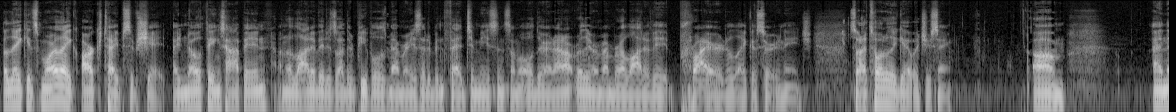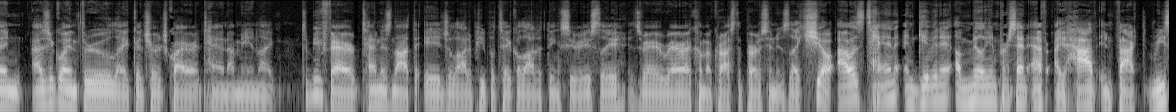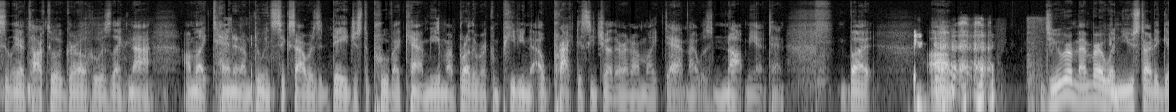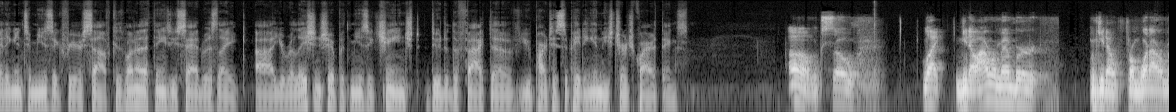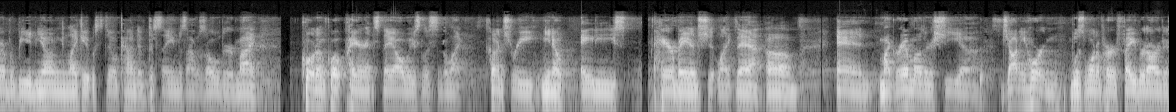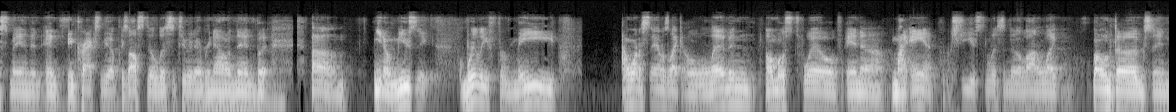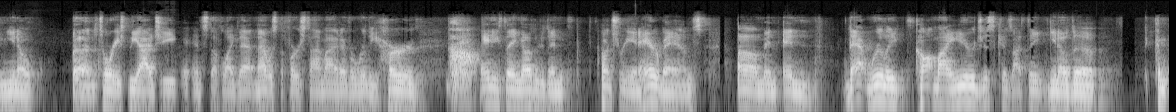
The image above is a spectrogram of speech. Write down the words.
but like it's more like archetypes of shit. I know things happen, and a lot of it is other people's memories that have been fed to me since I'm older, and I don't really remember a lot of it prior to like a certain age. So I totally get what you're saying. Um, and then as you're going through like a church choir at 10, I mean, like to be fair, 10 is not the age a lot of people take a lot of things seriously. It's very rare I come across the person who's like, "Yo, I was 10 and giving it a million percent effort." I have, in fact, recently I talked to a girl who was like, "Nah, I'm like 10 and I'm doing six hours a day just to prove I can. Me and my brother were competing to out practice each other." And I'm like, "Damn, that was not me at 10." But um, do you remember when you started getting into music for yourself? Because one of the things you said was like uh, your relationship with music changed due to the fact of you participating in these church choir things. Um. So, like you know, I remember, you know, from what I remember being young, and like it was still kind of the same as I was older. My quote unquote parents, they always listened to like country, you know, '80s hair band shit like that. Um and my grandmother, she uh, Johnny Horton was one of her favorite artists, man, and, and it cracks me up because I'll still listen to it every now and then. But um, you know, music really for me, I want to say I was like 11, almost 12, and uh, my aunt, she used to listen to a lot of like Bone Thugs and you know, uh, Notorious B.I.G. and stuff like that. And that was the first time I had ever really heard anything other than country and hair bands. Um, and and that really caught my ear just because I think, you know, the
